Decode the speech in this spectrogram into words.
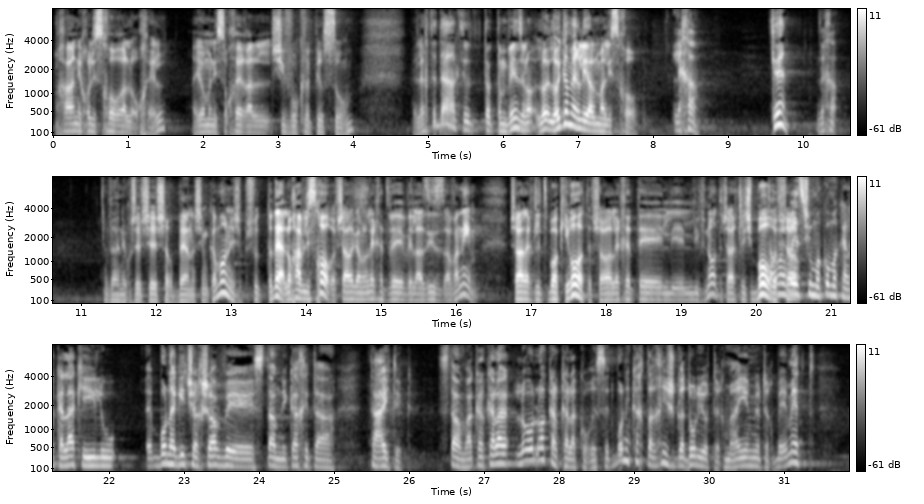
מחר אני יכול לסחור על אוכל, היום אני סוחר על שיווק ופרסום, ולך תדע, אתה, אתה מבין? זה לא, לא, לא ייגמר לי על מה לסחור. לך. כן. לך. ואני חושב שיש הרבה אנשים כמוני שפשוט, אתה יודע, לא חייב לסחור, אפשר גם ללכת ו- ולהזיז אבנים. אפשר ללכת לצבוע קירות, אפשר ללכת אה, לבנות, אפשר ללכת לשבור, אתה אפשר... אומר באיזשהו מקום הכלכלה כאילו, בוא נגיד שעכשיו אה, סתם ניקח את ההייטק. סתם, והכלכלה, לא, לא הכלכלה קורסת, בואו ניקח תרחיש גדול יותר, מאיים יותר. באמת,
